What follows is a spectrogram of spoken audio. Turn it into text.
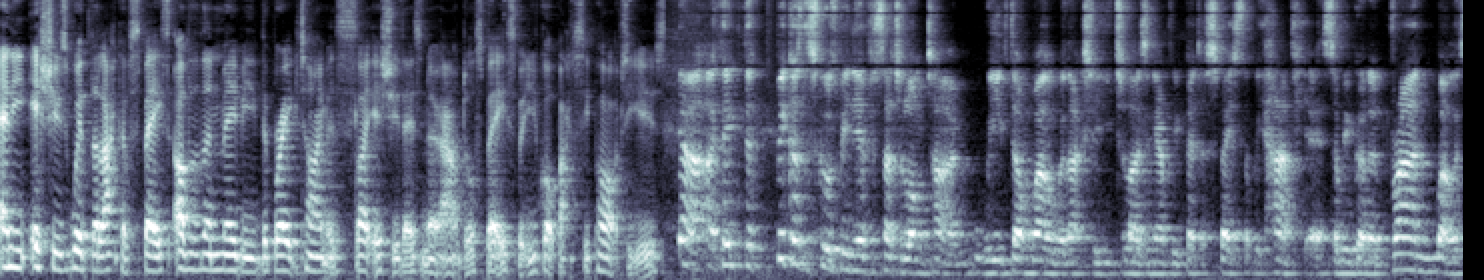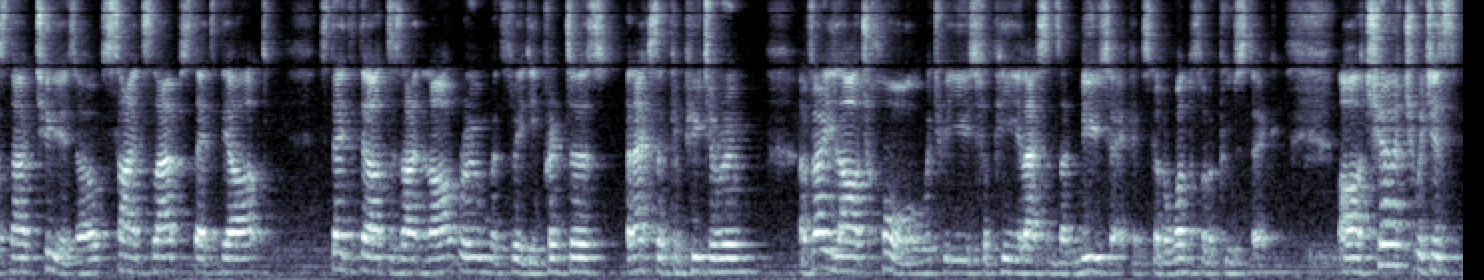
any issues with the lack of space other than maybe the break time is a slight issue there's no outdoor space but you've got battersea park to use yeah i think that because the school's been here for such a long time we've done well with actually utilizing every bit of space that we have here so we've got a brand well it's now two years old science lab state of the art state of the art design and art room with 3d printers an excellent computer room a very large hall which we use for PE lessons and music, and it's got a wonderful acoustic. Our church, which is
